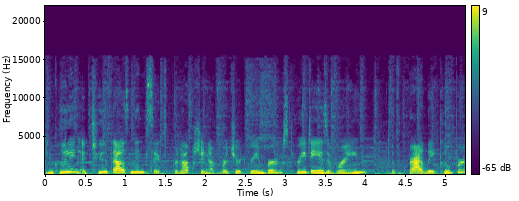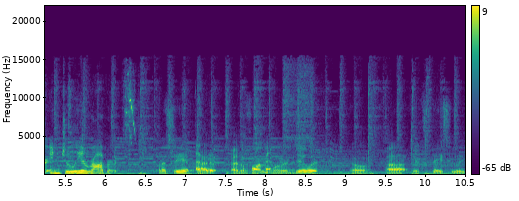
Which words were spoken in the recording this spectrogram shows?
including a 2006 production of Richard Greenberg's Three Days of Rain with Bradley Cooper and Julia Roberts. want to see it. I don't, I don't want to do it. No, uh, it's basically.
